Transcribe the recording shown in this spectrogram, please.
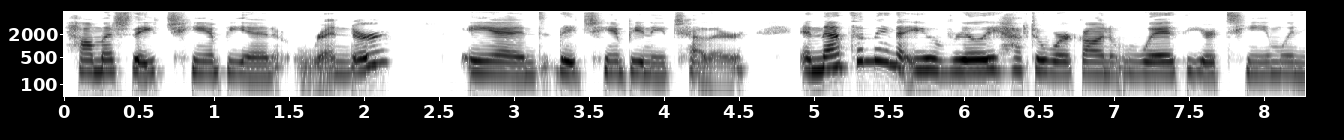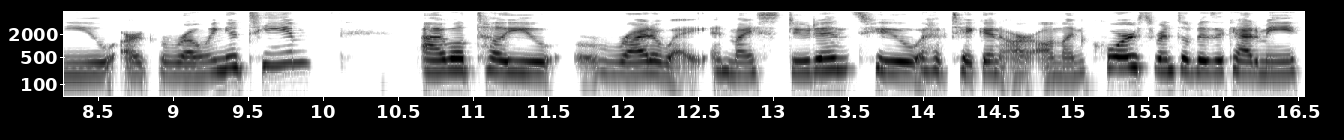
how much they champion render and they champion each other. And that's something that you really have to work on with your team when you are growing a team. I will tell you right away, and my students who have taken our online course, Rental Biz Academy,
